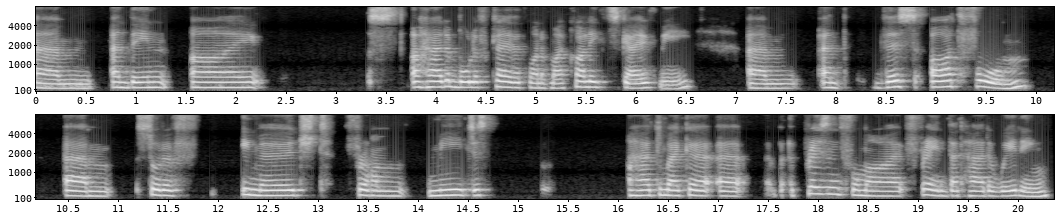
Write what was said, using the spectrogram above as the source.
Um, and then I I had a ball of clay that one of my colleagues gave me, um, and this art form um, sort of emerged from me. Just I had to make a, a, a present for my friend that had a wedding,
